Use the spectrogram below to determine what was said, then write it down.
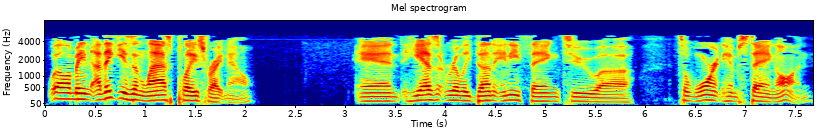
Well, I mean, I think he's in last place right now, and he hasn't really done anything to uh, to warrant him staying on.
